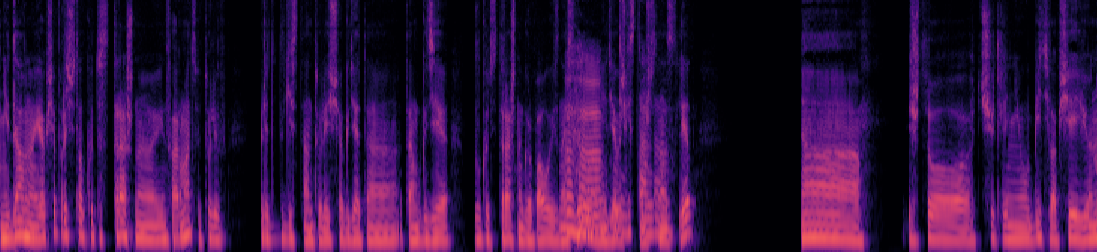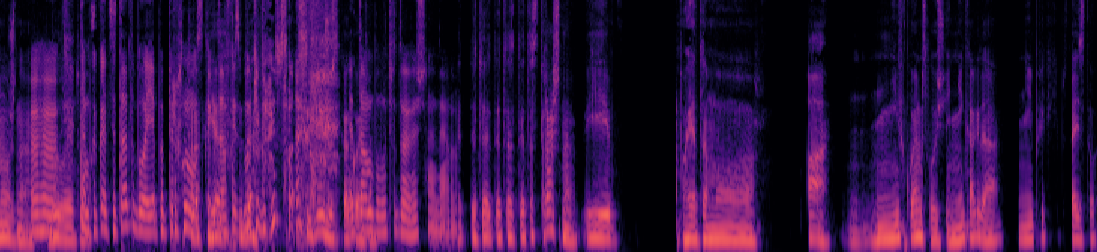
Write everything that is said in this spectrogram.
недавно я вообще прочитал какую-то страшную информацию, то ли, то ли Дагестан, то ли еще где-то, там, где было какое-то страшное групповое изнасилование, девочка Дагестан, там 16 да. лет. А, и что чуть ли не убить вообще ее нужно. Угу. Было это... Там какая цитата была, я поперхнулась, когда я, в Фейсбуке да, прошла. Ужас какой-то. Там было чудовищно, да. Это, это, это, это страшно, и поэтому, а, ни в коем случае, никогда, ни при каких обстоятельствах,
